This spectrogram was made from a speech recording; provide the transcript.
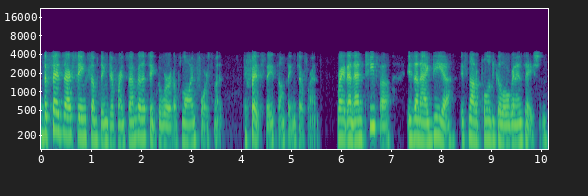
the feds are saying something different, so I'm going to take the word of law enforcement. The feds say something different, right? And Antifa is an idea, it's not a political organization.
